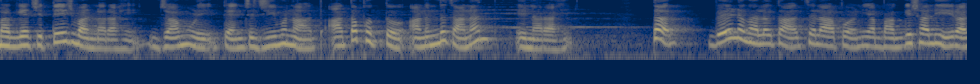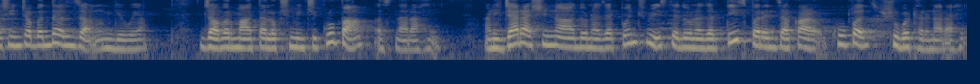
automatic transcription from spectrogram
भाग्याचे तेज वाढणार आहे ज्यामुळे त्यांच्या जीवनात आता फक्त आनंदच आनंद येणार आहे. तर वेळ न घालवता चला आपण या भाग्यशाली राशींच्या बद्दल जाणून घेऊया ज्यावर माता लक्ष्मीची कृपा असणार आहे. आणि ज्या राशींना दोन हजार पंचवीस ते दोन हजार तीसपर्यंतचा काळ खूपच शुभ ठरणार आहे.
